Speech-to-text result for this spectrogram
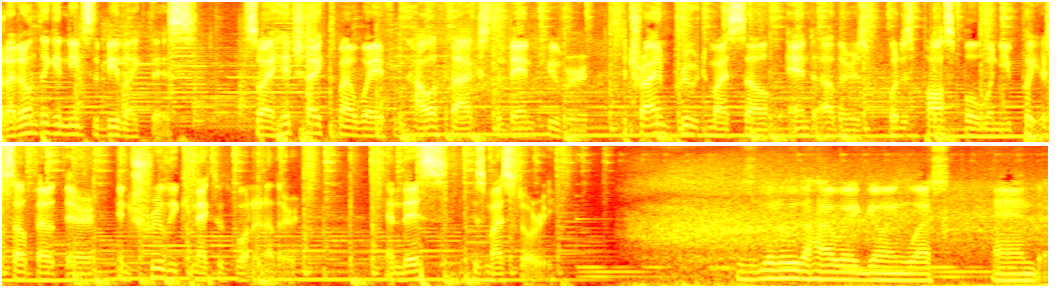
But I don't think it needs to be like this. So I hitchhiked my way from Halifax to Vancouver to try and prove to myself and others what is possible when you put yourself out there and truly connect with one another. And this is my story. This is literally the highway going west, and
